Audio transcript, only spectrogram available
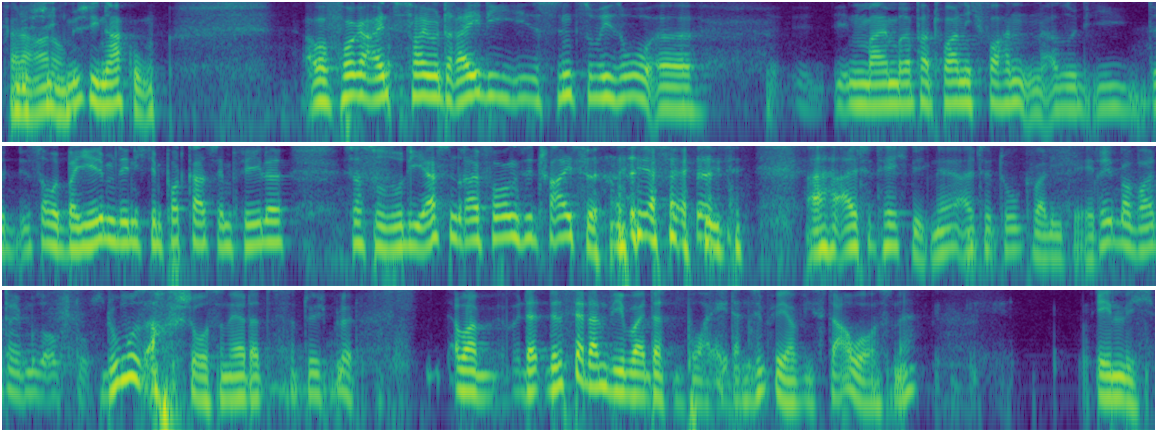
Keine müsste Ahnung. Ich, müsste ich nachgucken. Aber Folge 1, 2 und 3, die sind sowieso äh, in meinem Repertoire nicht vorhanden. Also die, das ist auch bei jedem, den ich den Podcast empfehle, ist das so, so die ersten drei Folgen sind scheiße. ja, diese, ah, alte Technik, ne? Alte Tonqualität. Red mal weiter, ich muss aufstoßen. Du musst aufstoßen, ja, das ist natürlich blöd. Aber das ist ja dann wie bei, das, boah, ey, dann sind wir ja wie Star Wars, ne? Ähnlich.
